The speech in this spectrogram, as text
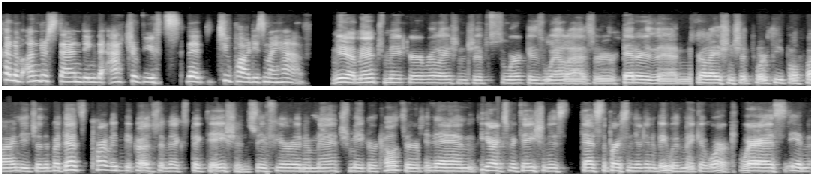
kind of understanding the attributes that two parties might have yeah, matchmaker relationships work as well as or better than relationships where people find each other. But that's partly because of expectations. If you're in a matchmaker culture, then your expectation is that's the person you're going to be with, make it work. Whereas in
